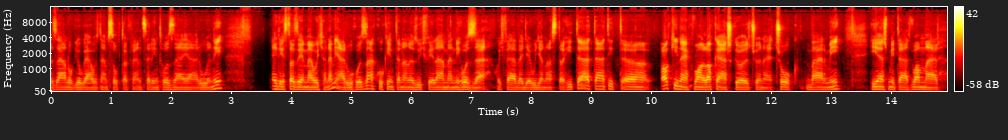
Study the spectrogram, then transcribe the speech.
zálogjogához nem szoktak rendszerint hozzájárulni. Egyrészt azért, mert hogyha nem járul hozzá, akkor kénytelen az ügyfél elmenni hozzá, hogy felvegye ugyanazt a hitelt. Tehát itt akinek van lakáskölcsöne, csok, bármi, ilyesmi, tehát van már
